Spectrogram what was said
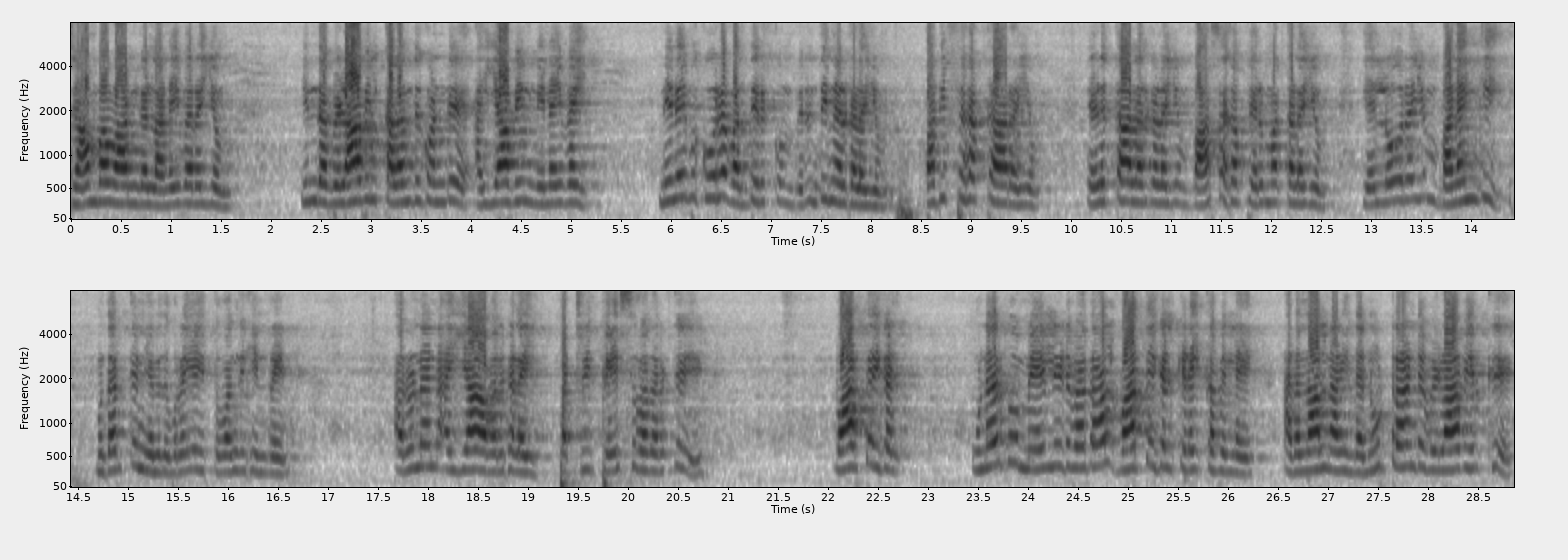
ஜாம்பவான்கள் அனைவரையும் இந்த விழாவில் கலந்து கொண்டு ஐயாவின் நினைவை நினைவு கூற வந்திருக்கும் விருந்தினர்களையும் பதிப்பகத்தாரையும் எழுத்தாளர்களையும் வாசக பெருமக்களையும் எல்லோரையும் வணங்கி முதற்கன் எனது உரையை துவங்குகின்றேன். அருணன் ஐயா அவர்களை பற்றி பேசுவதற்கு வார்த்தைகள் உணர்வு மேலிடுவதால் வார்த்தைகள் கிடைக்கவில்லை. அதனால் நான் இந்த நூற்றாண்டு விழாவிற்கு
